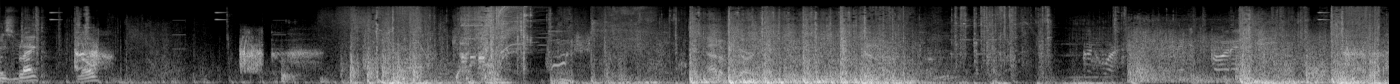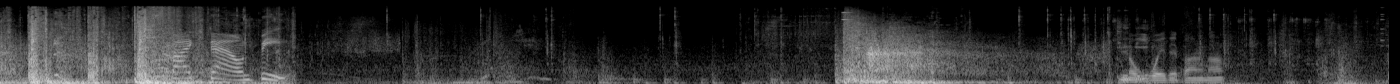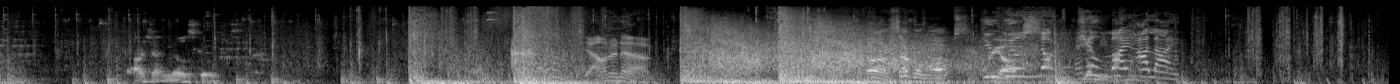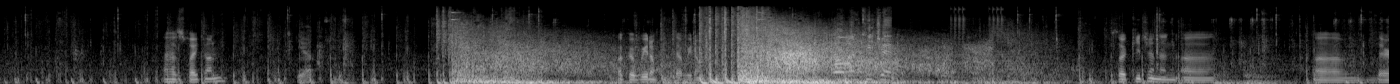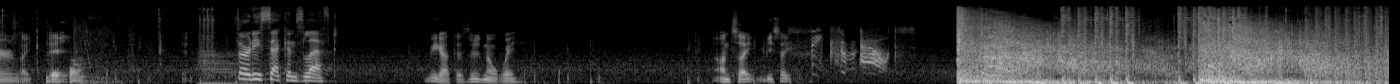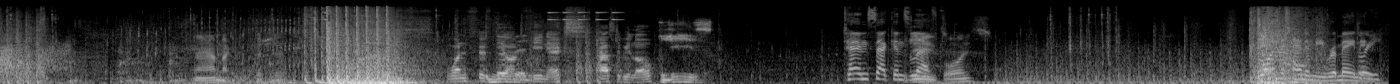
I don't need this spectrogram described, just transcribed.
Raze flank. Low. Out of charge. Spike down B. No way they bottom out. I got no scopes. Down and out. Uh, several ops. You Three will not kill my ally. I have spike on. Yep. Okay, we don't pick that. We don't. One kitchen. So kitchen and uh, um, they're like This one. 30 seconds left. We got this. There's no way. On site, B site. Nah, I'm not gonna push it. 150 on Phoenix. Has to be low. Jeez. 10 seconds Jeez, left. boys. One enemy remaining. Three.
